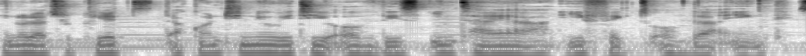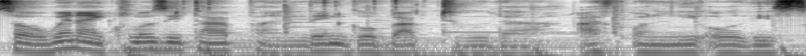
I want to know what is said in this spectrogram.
in order to create the continuity of this entire effect of the ink. So when i close it up and then go back to the earth only or this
